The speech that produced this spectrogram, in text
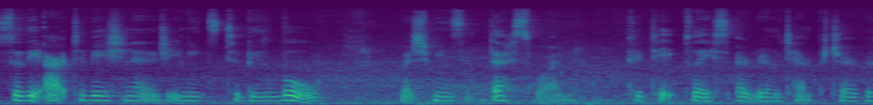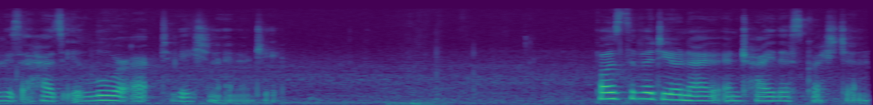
so the activation energy needs to be low, which means that this one could take place at room temperature because it has a lower activation energy. Pause the video now and try this question.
